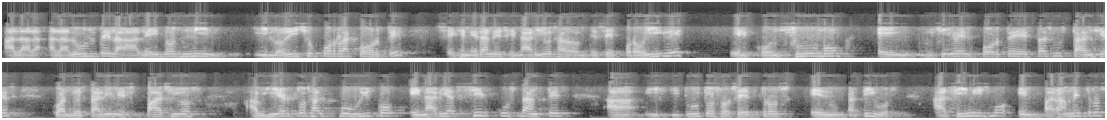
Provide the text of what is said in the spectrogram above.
a la, a la luz de la ley 2000 y lo dicho por la Corte, se generan escenarios a donde se prohíbe el consumo e inclusive el porte de estas sustancias cuando están en espacios abiertos al público en áreas circunstantes a institutos o centros educativos. Asimismo, en parámetros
